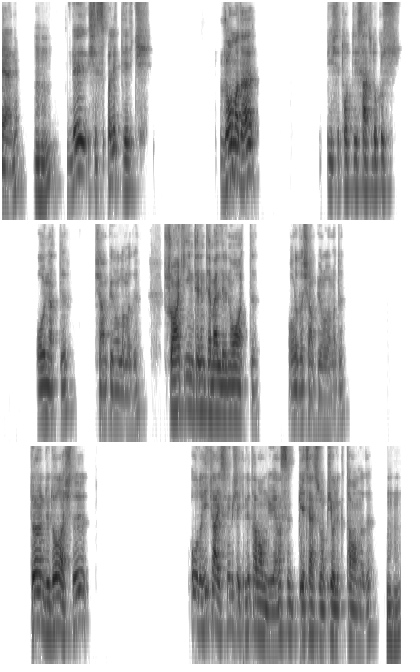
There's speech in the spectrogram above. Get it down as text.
yani. Hı hı. Ve işte Spalletti dedik. Roma'da bir işte Totti'yi saati 9 oynattı. Şampiyon olamadı. Şu anki Inter'in temellerini o attı. Orada da şampiyon olamadı. Döndü dolaştı. O da hikayesini bir şekilde tamamlıyor. Yani nasıl geçen sezon Pioli tamamladı. Hı hı.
